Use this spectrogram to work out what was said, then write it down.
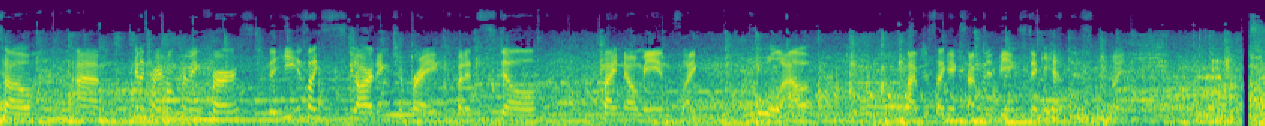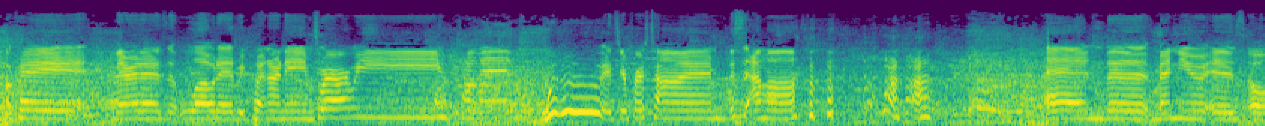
So, um, gonna try Homecoming first. The heat is like starting to break, but it's still by no means like cool out. I've just like accepted being sticky at this point. Okay, there it is, it loaded. We put in our names. Where are we? Coming. Woohoo, it's your first time. This is Emma. and the menu is, oh,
